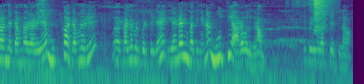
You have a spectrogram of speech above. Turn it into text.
அளந்த டம்ளராலேயே முக்கால் டம்ளரு கடலைப்பருப்பு எடுத்துருக்கேன். எடைன்னு பார்த்தீங்கன்னா நூற்றி அறுபது கிராம். இப்போ இதை வறுத்து எடுத்துக்கலாம்.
